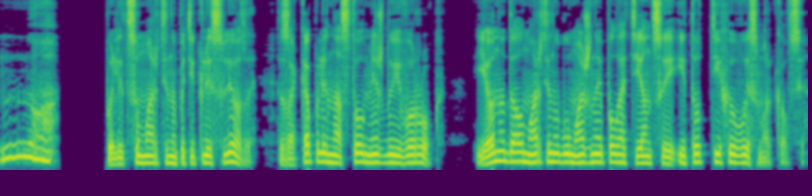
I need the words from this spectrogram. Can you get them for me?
Но... По лицу Мартина потекли слезы, закапали на стол между его рук. Йона дал Мартину бумажное полотенце, и тот тихо высморкался.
